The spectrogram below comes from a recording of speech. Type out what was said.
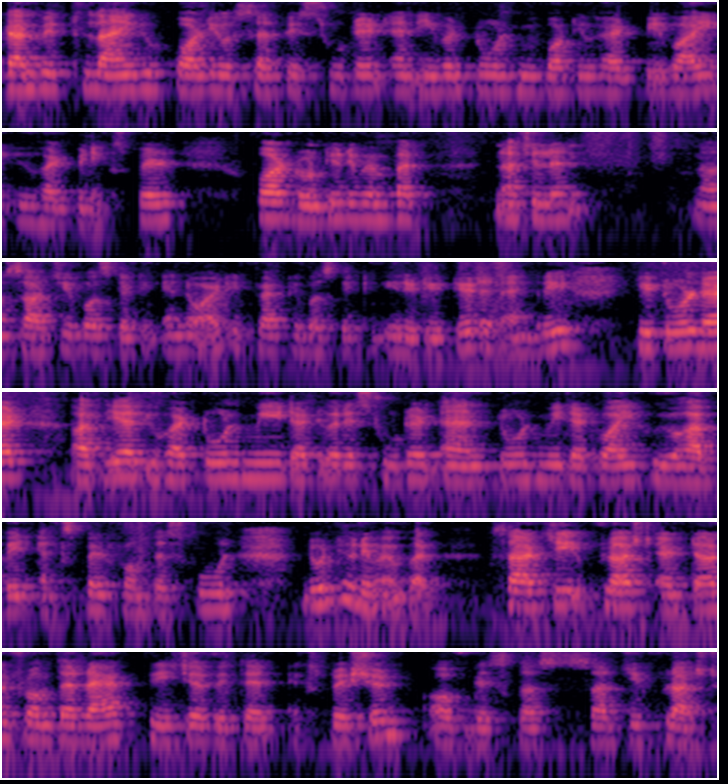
done with lying, you called yourself a student and even told me what you had been, why you had been expelled for. Don't you remember? Now children, now Sarji was getting annoyed. In fact, he was getting irritated and angry. He told that earlier you had told me that you are a student and told me that why you have been expelled from the school. Don't you remember? Sarji flushed and turned from the rag creature with an expression of disgust. Sarji flushed.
